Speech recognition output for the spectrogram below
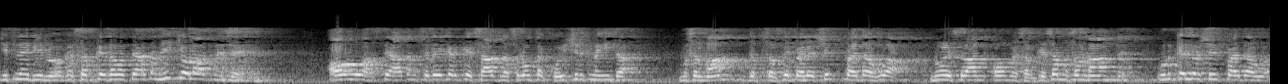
جتنے بھی لوگ ہیں، سب کے سب آدم ہی کی اولاد میں سے ہیں۔ اور وہ ہفتے آدم سے لے کر کے سات نسلوں تک کوئی شرک نہیں تھا۔ مسلمان جب سب سے پہلے شرک پیدا ہوا نور اسلام قوم میں سب کے سب مسلمان تھے۔ ان کے اندر شرک پیدا ہوا۔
